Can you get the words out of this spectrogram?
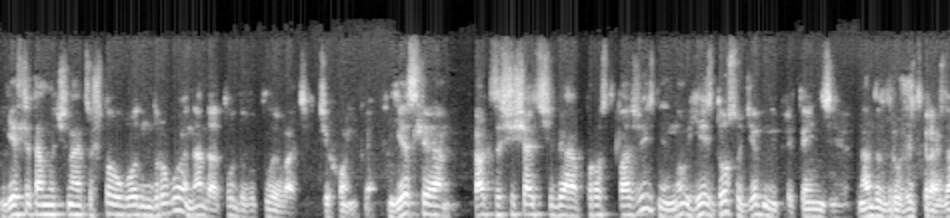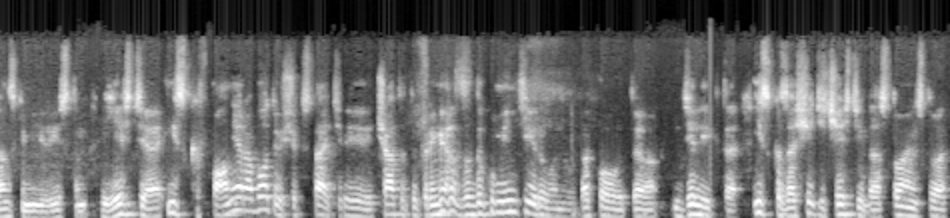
Если там начинается что угодно другое, надо оттуда выплывать тихонько. Если как защищать себя просто по жизни, ну, есть досудебные претензии, надо дружить с гражданским юристом. Есть э, иск вполне работающий, кстати, и чат это пример задокументированного какого-то деликта. Иск о защите чести и достоинства.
